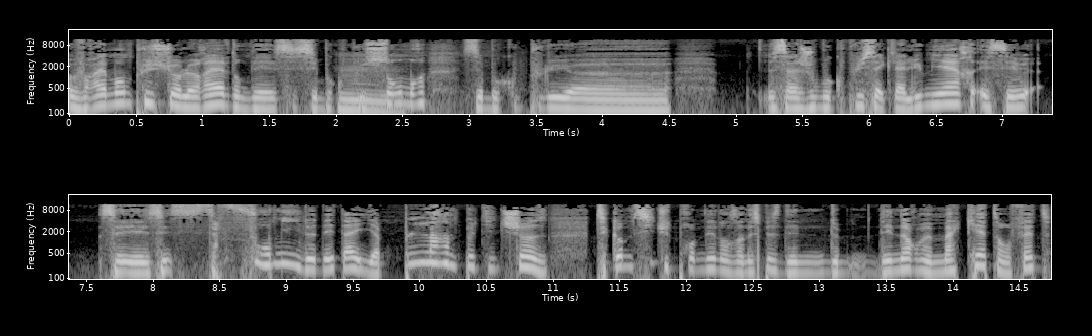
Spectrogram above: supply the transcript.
vraiment plus sur le rêve. Donc c'est beaucoup Hmm. plus sombre, c'est beaucoup plus, euh, ça joue beaucoup plus avec la lumière et c'est c'est c'est ça fourmille de détails. Il y a plein de petites choses. C'est comme si tu te promenais dans un espèce d'énorme maquette en fait.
